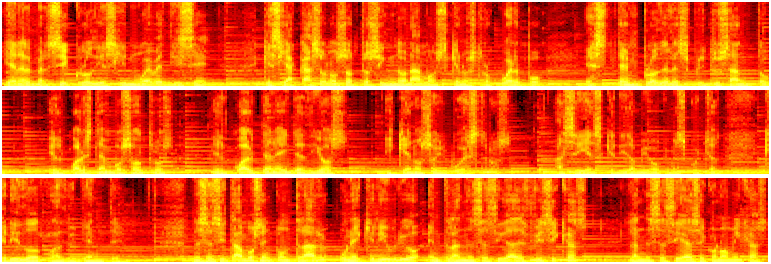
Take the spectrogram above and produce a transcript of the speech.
y en el versículo 19 dice que si acaso nosotros ignoramos que nuestro cuerpo es templo del Espíritu Santo, el cual está en vosotros, el cual tenéis de Dios y que no sois vuestros. Así es, querido amigo que me escuchas, querido radio oyente. Necesitamos encontrar un equilibrio entre las necesidades físicas, las necesidades económicas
